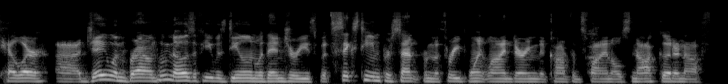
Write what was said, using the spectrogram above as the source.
killer. Uh, Jaylen Brown, who knows if he was dealing with injuries, but 16% from the three point line during the conference finals, not good enough.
